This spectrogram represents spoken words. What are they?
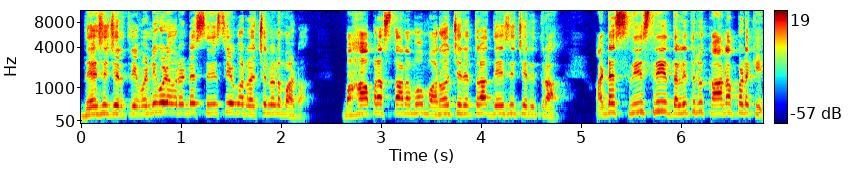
దేశీ చరిత్ర. ఇవన్నీ కూడా ఎవరంటే శ్రీశ్రీ యొక్క రచన అనమాట మహాప్రస్థానము మరో చరిత్ర దేశీ చరిత్ర. అంటే శ్రీశ్రీ దళితులు కానప్పటికీ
